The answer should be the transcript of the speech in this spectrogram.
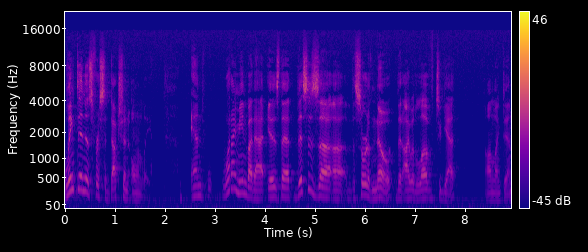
LinkedIn is for seduction only. And what I mean by that is that this is uh, uh, the sort of note that I would love to get on LinkedIn.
